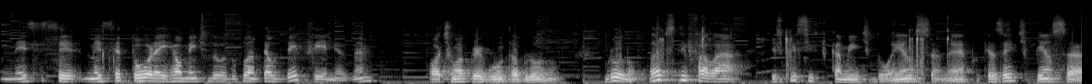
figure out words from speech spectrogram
nesse, nesse setor aí realmente do, do plantel de fêmeas, né? Ótima pergunta, Bruno. Bruno, antes de falar especificamente doença, né? Porque a gente pensa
